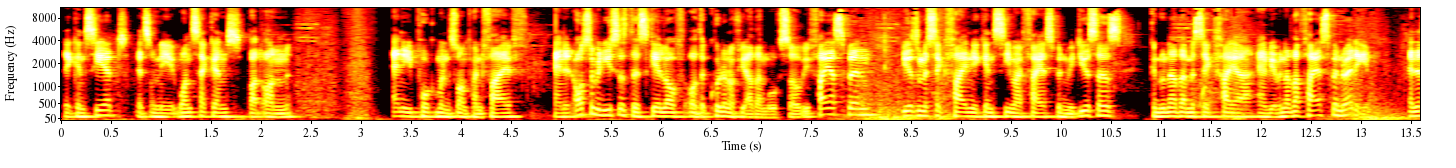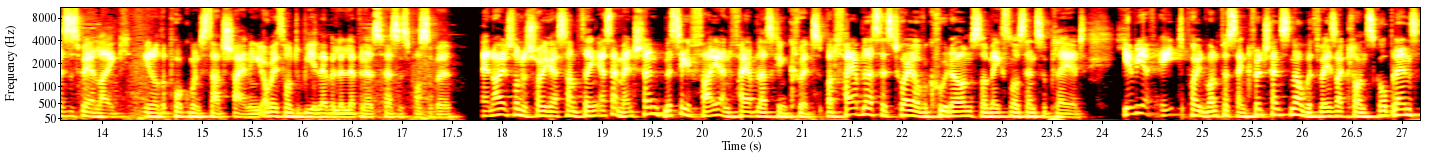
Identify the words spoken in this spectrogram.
they can see it, it's only 1 second, but on any Pokemon it's 1.5. And it also reduces the skill of, or the cooldown of your other moves. So we Fire Spin, use a Mystic Fire, and you can see my Fire Spin reduces. Can do another Mystic Fire, and we have another Fire Spin ready. And this is where, like, you know, the Pokemon start shining. You always want to be level 11 as fast as possible. And I just want to show you guys something. As I mentioned, Mystic Fire and Fire Blast can crit, but Fire Blast has 2 over cooldown, so it makes no sense to play it. Here we have 8.1% crit chance now with Razor Claw and Scope Lens.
